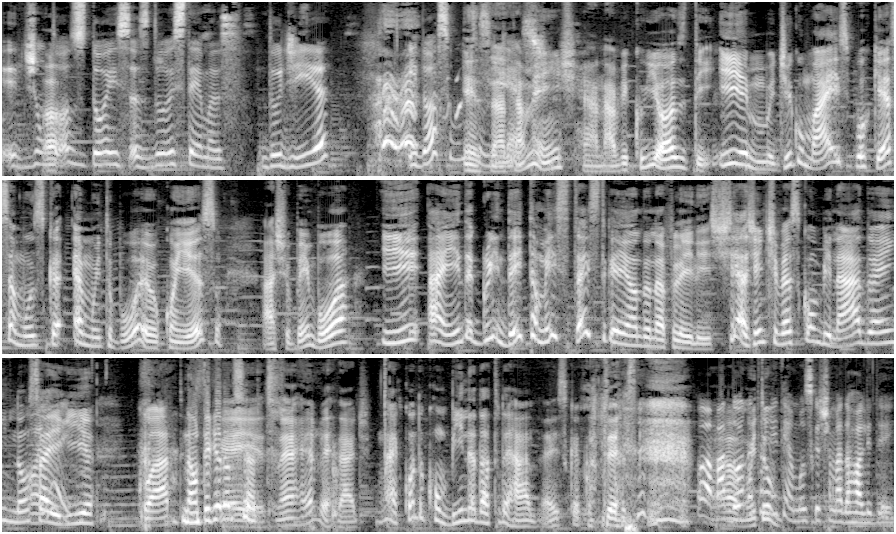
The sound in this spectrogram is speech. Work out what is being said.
ele juntou os dois, os dois temas do dia e do assunto. cast. Exatamente, é a nave Curiosity. E digo mais porque essa música é muito boa, eu conheço, acho bem boa. E ainda Green Day também está estreando na playlist. Se a gente tivesse combinado, hein, não Olha sairia quatro Não teria dado certo. né? É verdade. É, quando combina, dá tudo errado. É isso que acontece. Ó, a Madonna Ah, muito- também tem a música chamada Holiday.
